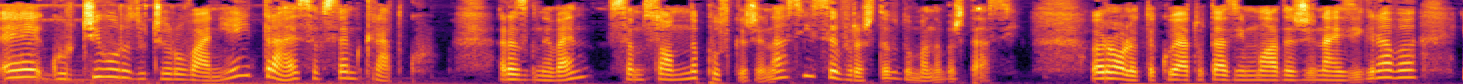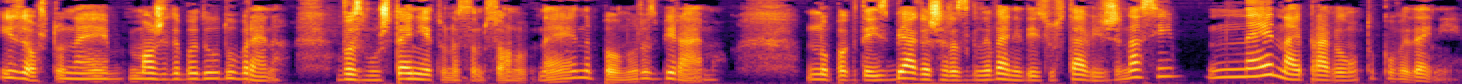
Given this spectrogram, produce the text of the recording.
е горчиво разочарование и трае съвсем кратко. Разгневен, Самсон напуска жена си и се връща в дома на баща си. Ролята, която тази млада жена изиграва, изобщо не може да бъде одобрена. Възмущението на Самсон от нея е напълно разбираемо. Но пък да избягаш разгневен и да изоставиш жена си, не е най-правилното поведение.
